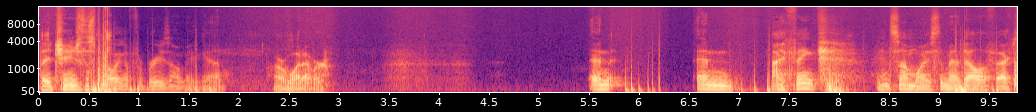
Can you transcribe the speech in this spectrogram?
they change the spelling of Febreze on me again, or whatever. And and I think in some ways the Mandela effect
